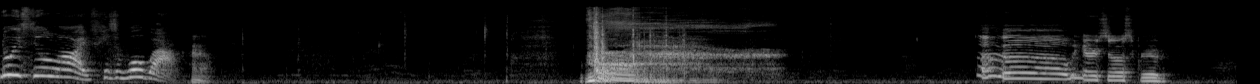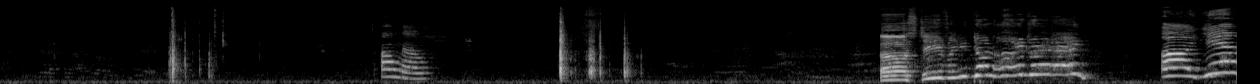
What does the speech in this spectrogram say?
No, he's still alive. He's a robot. I know. Oh, we are so screwed. Oh no. Uh, Steve, are you done hydrating? Uh, yeah,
